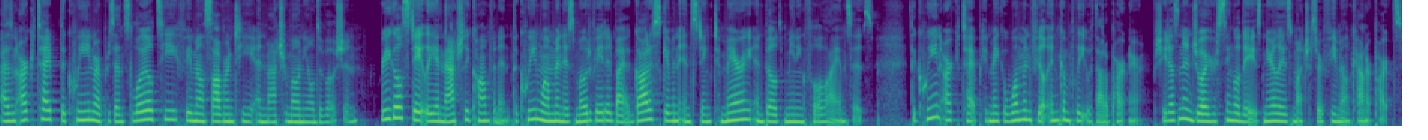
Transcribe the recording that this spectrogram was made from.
As an archetype, the queen represents loyalty, female sovereignty, and matrimonial devotion. Regal, stately, and naturally confident, the queen woman is motivated by a goddess given instinct to marry and build meaningful alliances. The queen archetype can make a woman feel incomplete without a partner. She doesn't enjoy her single days nearly as much as her female counterparts.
